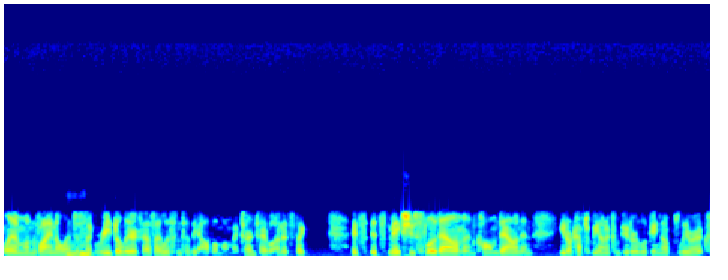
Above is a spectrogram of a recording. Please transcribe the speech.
Slim on vinyl and just Mhm. like read the lyrics as I listen to the album on my turntable. And it's like, it's it makes you slow down and calm down, and you don't have to be on a computer looking up lyrics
